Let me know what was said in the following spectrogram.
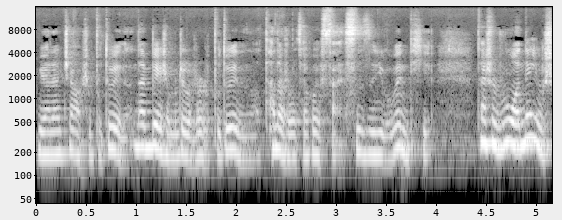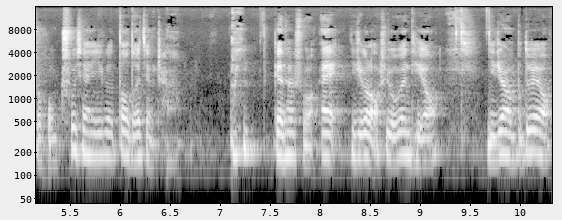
原来这样是不对的。那为什么这个事儿是不对的呢？他那时候才会反思自己有问题。但是如果那个时候出现一个道德警察，跟他说，哎，你这个老师有问题哦，你这样不对哦，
